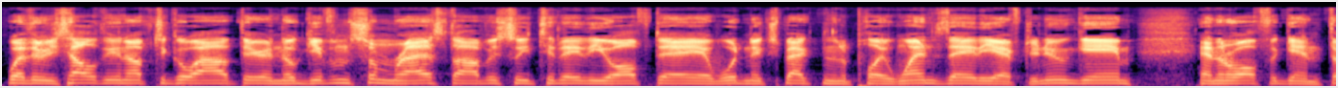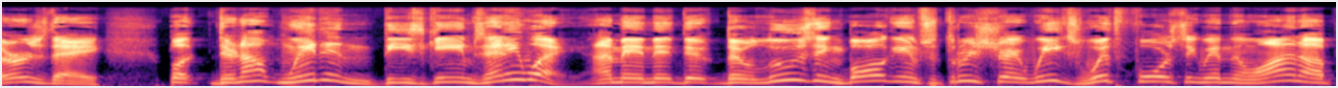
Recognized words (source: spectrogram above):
whether he's healthy enough to go out there, and they'll give him some rest. Obviously, today the off day. I wouldn't expect them to play Wednesday, the afternoon game, and they're off again Thursday. But they're not winning these games anyway. I mean, they're, they're losing ball games for three straight weeks with forcing him in the lineup.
